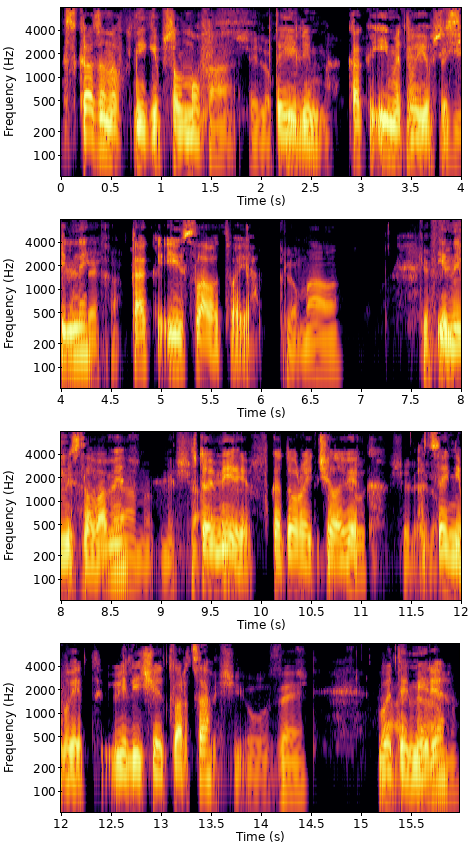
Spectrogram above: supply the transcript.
Сказано в книге псалмов. Таилим, как имя Твое всесильный, так и слава Твоя. Иными словами, в той мере, в которой человек оценивает величие Творца, в этой мере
